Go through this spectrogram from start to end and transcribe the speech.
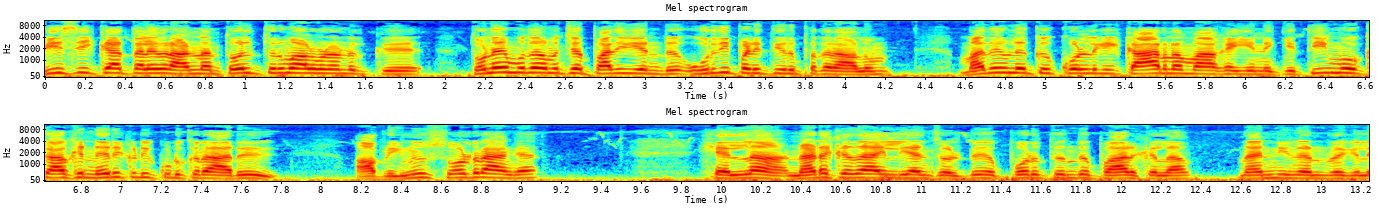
விசிக தலைவர் அண்ணன் தொல் திருமாவளவனுக்கு துணை முதலமைச்சர் பதவி என்று உறுதிப்படுத்தி இருப்பதனாலும் மதுவிலக்கு கொள்கை காரணமாக இன்னைக்கு திமுகவுக்கு நெருக்கடி கொடுக்குறாரு அப்படின்னு சொல்கிறாங்க எல்லாம் நடக்குதா இல்லையான்னு சொல்லிட்டு பொறுத்திருந்து பார்க்கலாம். நன்றி நண்பர்களே.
